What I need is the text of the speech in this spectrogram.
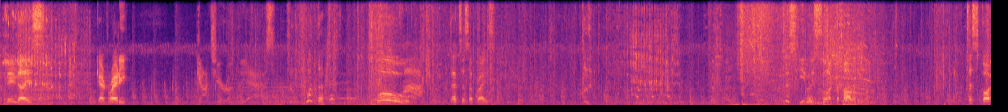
Okay, guys, get ready. Got you your ugly ass. What the heck? Whoa! That's a surprise. This hero is so underpowered? Just got.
